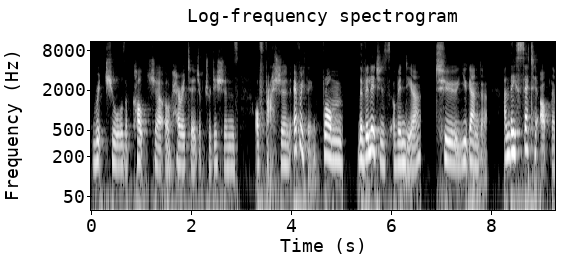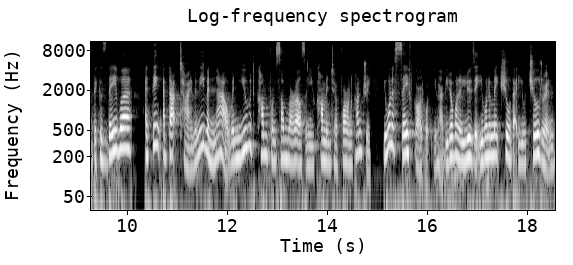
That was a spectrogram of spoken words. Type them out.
rituals, of culture, of heritage, of traditions, of fashion, everything from the villages of India to Uganda. And they set it up there because they were, I think at that time, and even now, when you would come from somewhere else and you come into a foreign country, you want to safeguard what you have. You don't want to lose it. You want to make sure that your children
